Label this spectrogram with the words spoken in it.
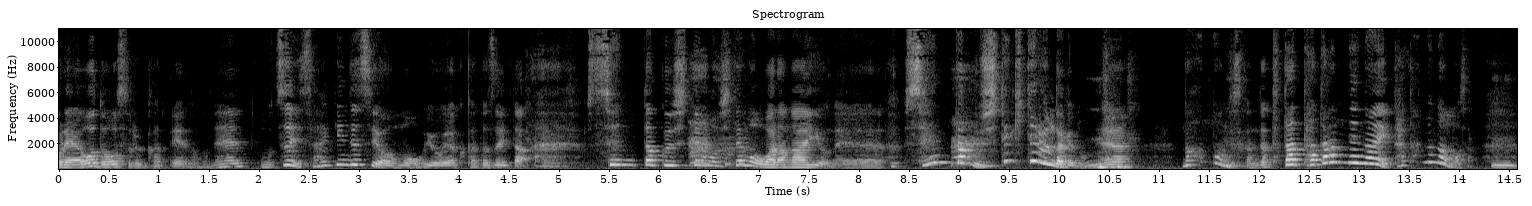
これをどうするかっていうのをねもうつい最近ですよもうようやく片付いた。洗濯してもしても終わらないよね。洗濯してきてるんだけどね。何なんですかね。だたた畳んでない。畳むのもさうん。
